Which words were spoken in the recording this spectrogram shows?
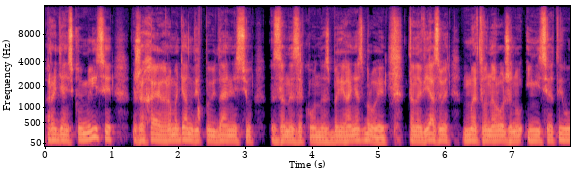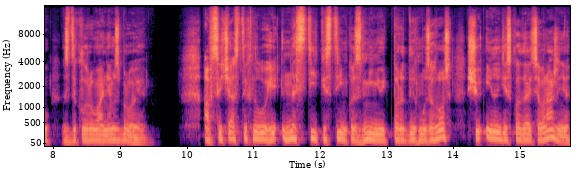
радянської міліції жахає громадян відповідальністю за незаконне зберігання зброї та нав'язує мертвонароджену ініціативу з декларуванням зброї. А в цей час технології настільки стрімко змінюють парадигму загроз, що іноді складається враження,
